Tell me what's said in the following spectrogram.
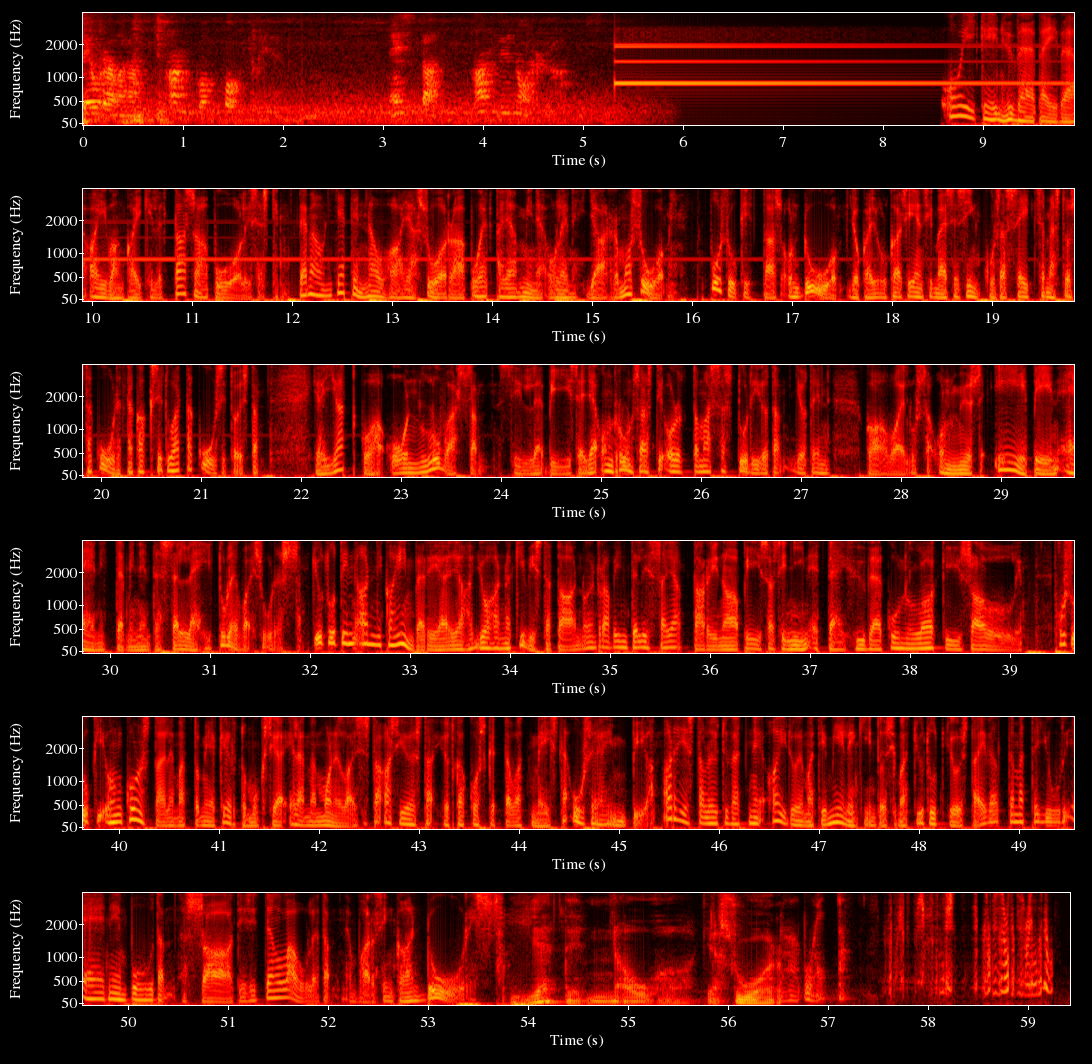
Seuraavana Hankon pohjoinen. Mesta Hanny Norra. Oikein hyvää päivää aivan kaikille tasapuolisesti. Tämä on jätenauhaa ja suoraa puhetta ja minä olen Jarmo Suomi. Pusukit taas on duo, joka julkaisi ensimmäisen sinkkunsa 17.6.2016. Ja jatkoa on luvassa, sillä biisejä on runsaasti odottamassa studiota, joten kaavailussa on myös EPn äänittäminen tässä lähitulevaisuudessa. Jututin Annika Himperiä ja Johanna Kivistä taannoin ravintelissa ja tarinaa piisasi niin, että hyvä kun laki salli. Pusuki on konstailemattomia kertomuksia elämän monenlaisista asioista, jotka koskettavat meistä useimpia. Arjesta löytyvät ne aidoimmat ja mielenkiintoisimmat jutut, joista ei välttämättä juuri ääneen puhuta, saati sitten lauleta, varsinkaan duurissa. Jätenauhaa ja suoraa puhetta.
